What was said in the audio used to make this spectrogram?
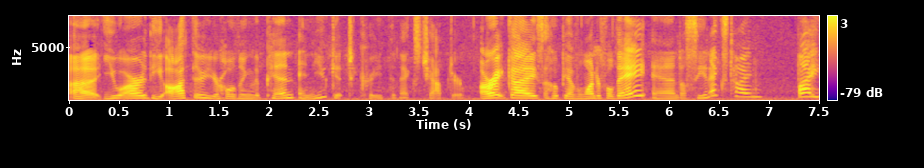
uh, you are the author, you're holding the pen, and you get to create the next chapter. All right, guys, I hope you have a wonderful day, and I'll see you next time. Bye.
